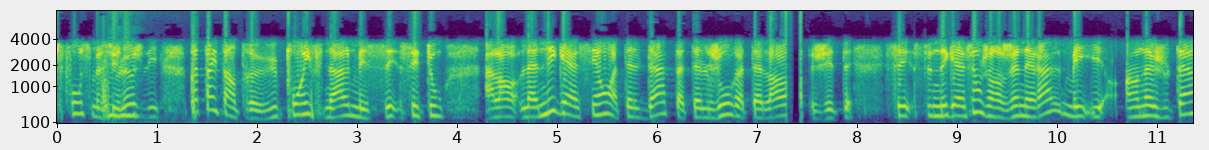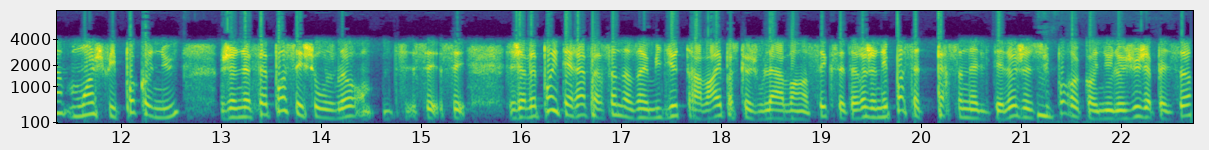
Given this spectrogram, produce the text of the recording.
qu'il faut ce monsieur-là. Mhm. Je l'ai peut-être point final, mais c'est tout. Alors, la négation à telle date, à tel jour, à telle heure, j'étais c'est une négation genre générale, mais en ajoutant, moi, je suis pas connue, je ne fais pas ces choses-là. J'avais pas intérêt à faire ça dans un milieu de travail parce que je voulais avancer, etc. Je n'ai pas cette personnalité-là. Je ne suis pas reconnue. Le juge appelle ça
